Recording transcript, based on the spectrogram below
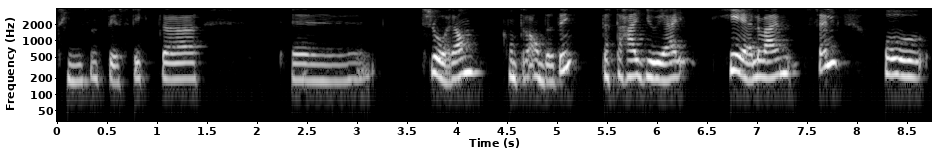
ting som spesifikt eh, eh, slår an kontra andre ting? Dette her gjør jeg hele veien selv, og,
